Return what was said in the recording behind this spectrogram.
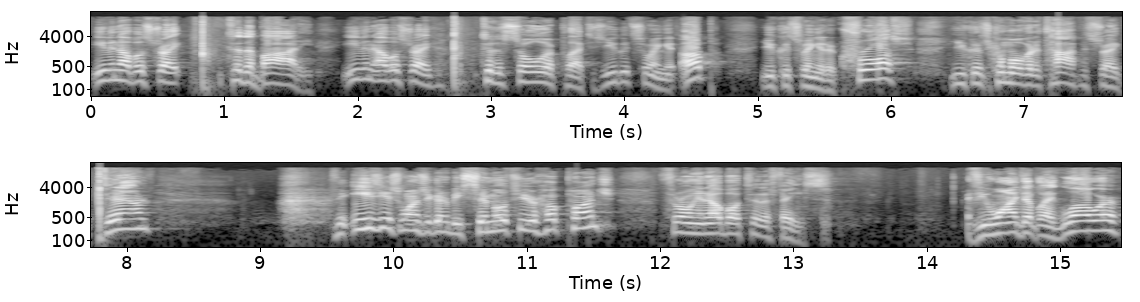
even elbow strike to the body, even elbow strike to the solar plexus. You could swing it up, you could swing it across, you could come over the top and strike down. The easiest ones are going to be similar to your hook punch, throwing an elbow to the face. If you wind up like lower,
